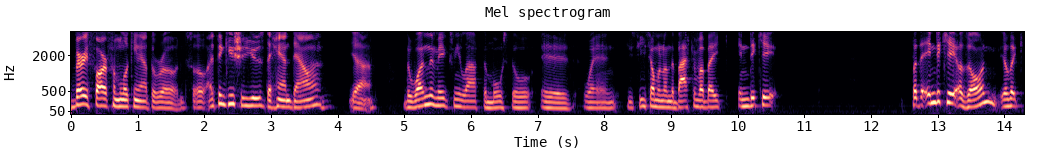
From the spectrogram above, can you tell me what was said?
very far from looking at the road. So I think you should use the hand down. Yeah. The one that makes me laugh the most though is when you see someone on the back of a bike indicate, but the indicator's on. You're like,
